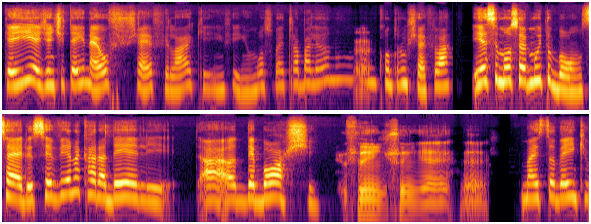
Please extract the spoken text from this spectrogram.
Que aí a gente tem, né, o chefe lá, que, enfim, o moço vai trabalhando, É. encontra um chefe lá. E esse moço é muito bom, sério. Você vê na cara dele a deboche, Sim, sim, é. é. mas também que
